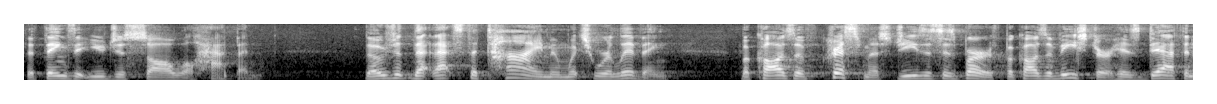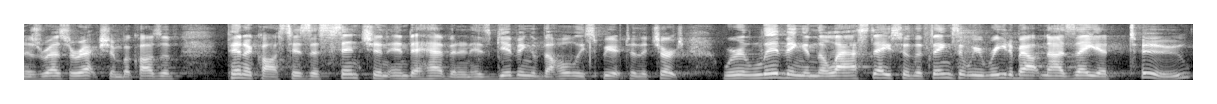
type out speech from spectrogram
the things that you just saw will happen. Those are, that, that's the time in which we're living because of Christmas, Jesus' birth, because of Easter, his death and his resurrection, because of Pentecost, his ascension into heaven, and his giving of the Holy Spirit to the church. We're living in the last days. So the things that we read about in Isaiah 2,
